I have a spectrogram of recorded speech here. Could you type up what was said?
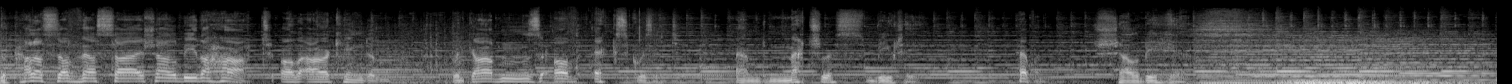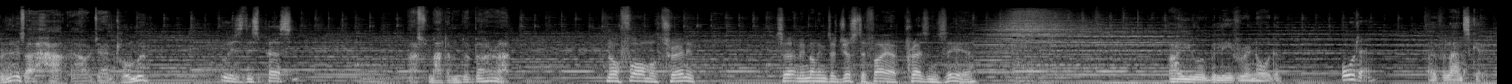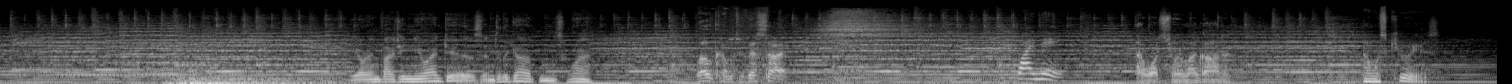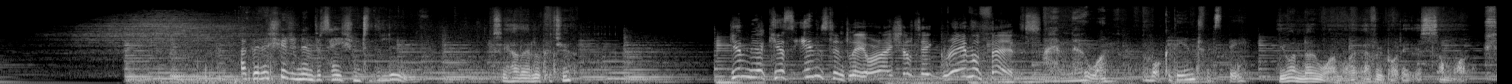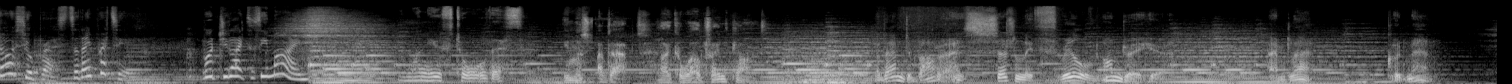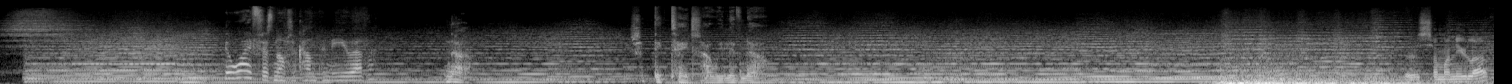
The palace of Versailles shall be the heart of our kingdom, with gardens of exquisite and matchless beauty. Heaven shall be here. There's a hat now, gentlemen. Who is this person? That's Madame de Barra. No formal training. Certainly nothing to justify her presence here. Are you a believer in order Order? Over landscape? You're inviting new ideas into the gardens. Why? Welcome to Versailles. Why me? I watched you in my garden. I was curious. I've been issued an invitation to the Louvre. See how they look at you? Give me a kiss instantly, or I shall take grave offense. I am no one. What could the interest be? You are no one where everybody is someone. Show us your breasts. Are they pretty? Would you like to see mine? I'm unused to all this. You must adapt like a well-trained plant. Madame de Barra has certainly thrilled Andre here. I'm glad. Good man. Your wife does not accompany you ever? No. She dictates how we live now. There is someone you love?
